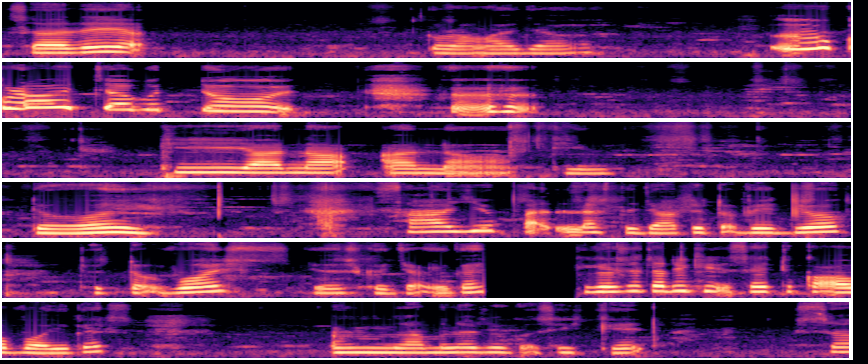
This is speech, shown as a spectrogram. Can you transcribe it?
Sorry kurang ajar. Uh, kurang ajar betul. Kiana Ana Kim. Doi. Saya 14 sejak tutup video, tutup voice. Ya, sekejap ya guys. Okay guys, tadi saya tukar abah ya guys. Um, lama-lama juga sikit. So,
